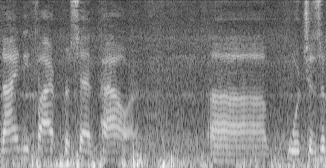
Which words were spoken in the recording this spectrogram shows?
95% power. Uh, which is a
